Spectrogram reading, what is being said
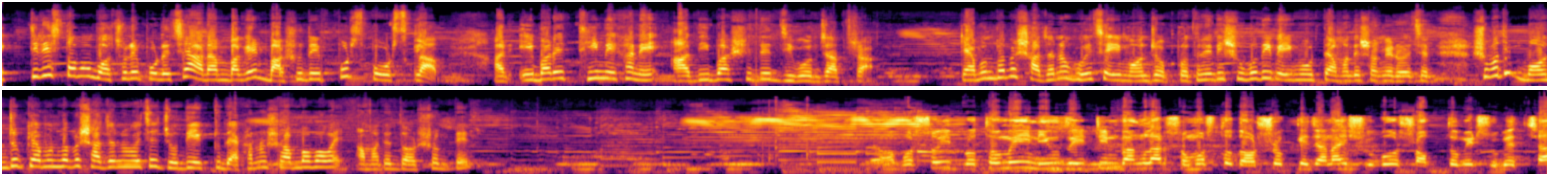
একত্রিশতম বছরে পড়েছে আরামবাগের বাসুদেবপুর স্পোর্টস ক্লাব। আর এবারের থিম এখানে আদিবাসীদের জীবনযাত্রা। কেমন ভাবে সাজানো হয়েছে এই মণ্ডপ? প্রতিনিধি শুভদীপ এই মুহূর্তে আমাদের সঙ্গে রয়েছেন। শুভদীপ, মণ্ডপ কেমন ভাবে সাজানো হয়েছে? যদি একটু দেখানো সম্ভব হয় আমাদের দর্শকদের। অবশ্যই প্রথমেই নিউজ এইটিন বাংলার সমস্ত দর্শককে জানাই শুভ সপ্তমীর শুভেচ্ছা।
